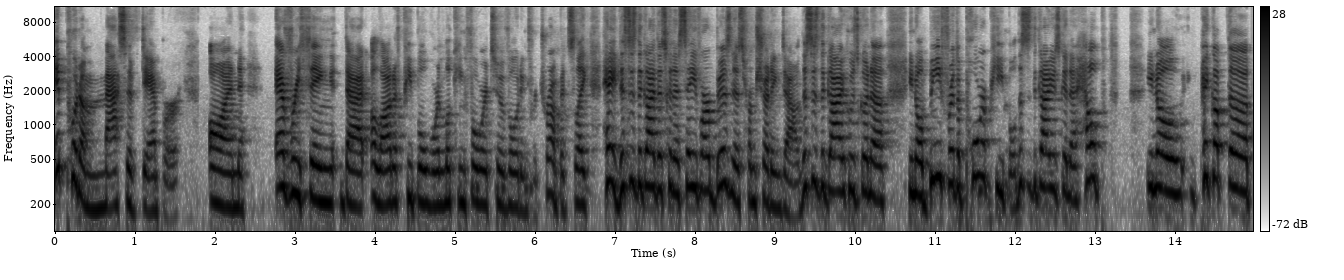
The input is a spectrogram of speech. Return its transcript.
it put a massive damper on everything that a lot of people were looking forward to voting for Trump. It's like, hey, this is the guy that's going to save our business from shutting down. This is the guy who's going to, you know, be for the poor people. This is the guy who's going to help, you know, pick up the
